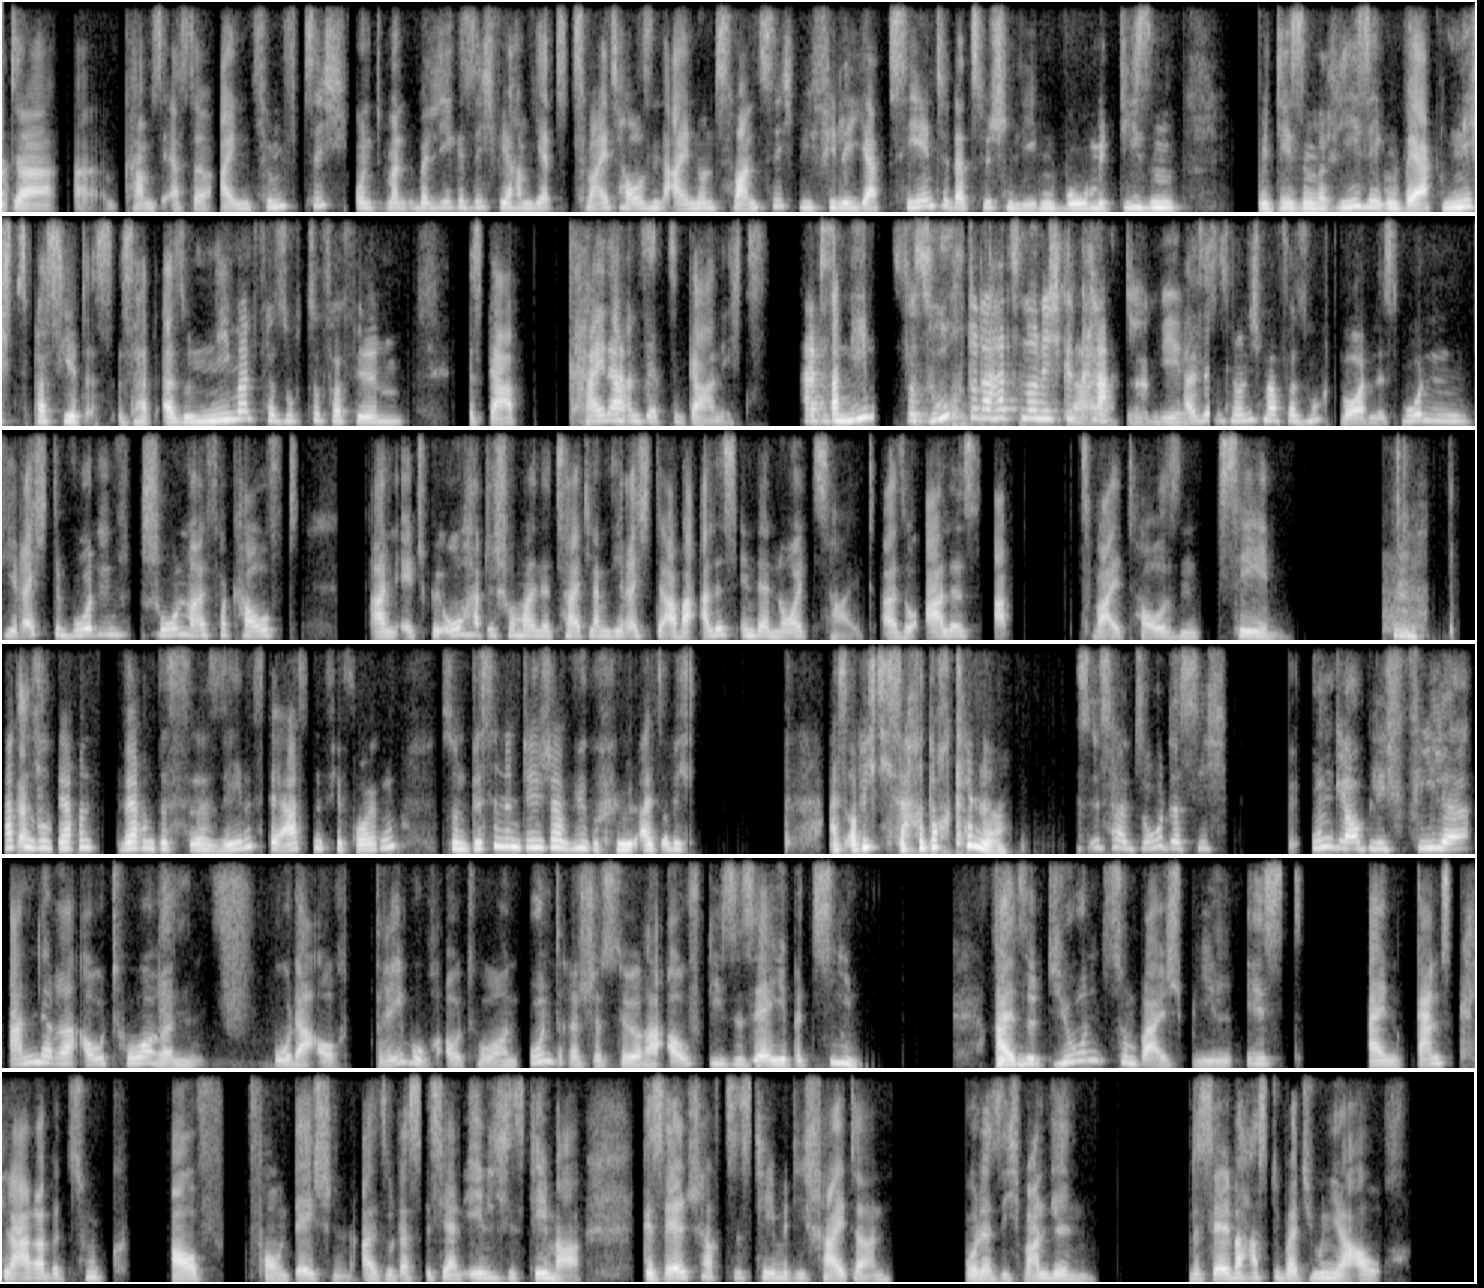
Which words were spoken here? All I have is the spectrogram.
er, äh, kam es erst 51 und man überlege sich, wir haben jetzt 2021, wie viele Jahrzehnte dazwischen liegen, wo mit diesem mit diesem riesigen Werk nichts passiert ist. Es hat also niemand versucht zu verfilmen. Es gab keine hat, Ansätze, gar nichts. Hat es niemand versucht oder hat es noch nicht geklappt Nein. irgendwie? Also es ist noch nicht mal versucht worden. Es wurden, die Rechte wurden schon mal verkauft. An HBO hatte schon mal eine Zeit lang die Rechte, aber alles in der Neuzeit. Also alles ab 2010. Hm. Ich hatte das, so während, während des äh, Sehens der ersten vier Folgen so ein bisschen ein Déjà-vu-Gefühl, als ob ich als ob ich die Sache doch kenne. Es ist halt so, dass sich unglaublich viele andere Autoren oder auch Drehbuchautoren und Regisseure auf diese Serie beziehen. Mhm. Also Dune zum Beispiel ist ein ganz klarer Bezug auf Foundation. Also das ist ja ein ähnliches Thema. Gesellschaftssysteme, die scheitern oder sich wandeln. Dasselbe hast du bei Junior auch.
